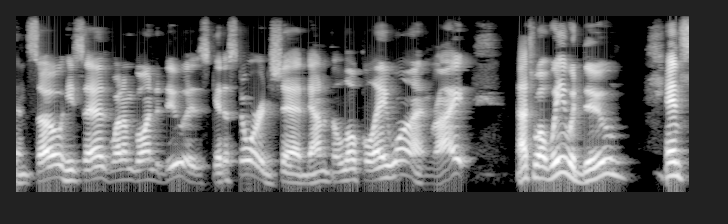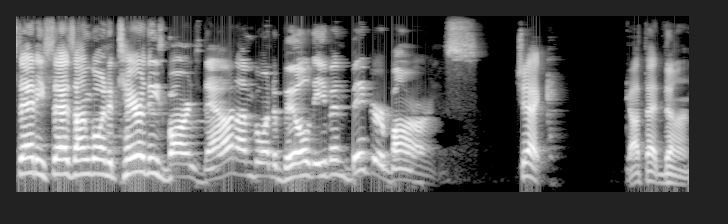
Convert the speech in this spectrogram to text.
And so he says, What I'm going to do is get a storage shed down at the local A1, right? That's what we would do. Instead, he says, I'm going to tear these barns down. I'm going to build even bigger barns. Check. Got that done.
